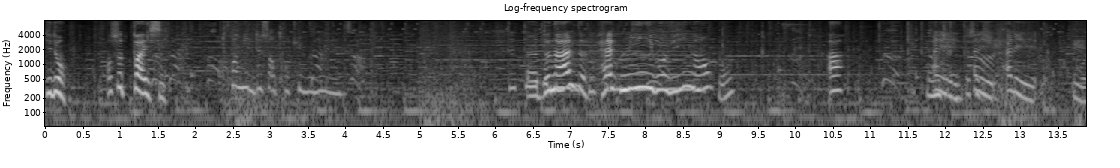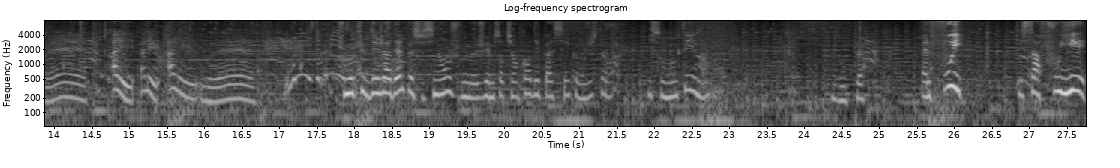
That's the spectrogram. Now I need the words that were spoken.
Dis donc, on saute pas ici. 3238 monnaies. Euh, Donald, help me niveau vie, non? Bon. Ah. Allez, allez, allez. Ouais. Allez, allez, allez. Ouais. Je m'occupe déjà d'elle parce que sinon je, me- je vais me sentir encore dépassée comme juste avant. Ils sont montés, non? Ils ont peur. Elle fouille C'est ça, fouiller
